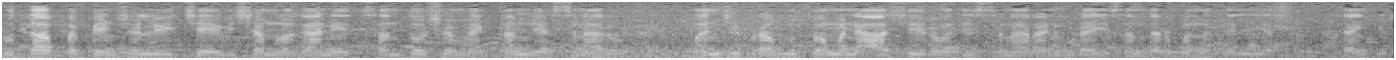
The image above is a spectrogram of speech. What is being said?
వృద్ధాప్య పెన్షన్లు ఇచ్చే విషయంలో కానీ సంతోషం వ్యక్తం చేస్తున్నారు. మంచి ప్రభుత్వం అని ఆశీర్వదిస్తున్నారని కూడా ఈ సందర్భంగా తెలియజేస్తున్నారు థ్యాంక్ యూ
